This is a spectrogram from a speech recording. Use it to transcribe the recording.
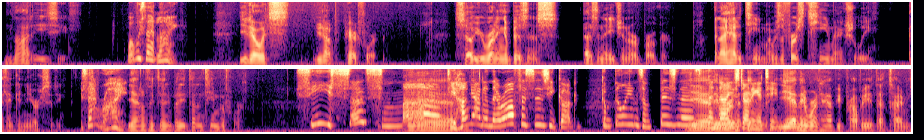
Not easy. What was that like? You know, it's you're not prepared for it. So you're running a business as an agent or a broker, and I had a team. I was the first team actually, I think, in New York City. Is that right? Yeah, I don't think anybody had done a team before. See, you're so smart. Yeah. You hung out in their offices, you got billions of business, Yeah, and now you're starting they- a team. Yeah, and they weren't happy probably at that time.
